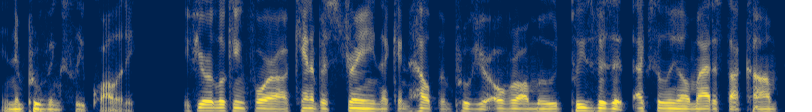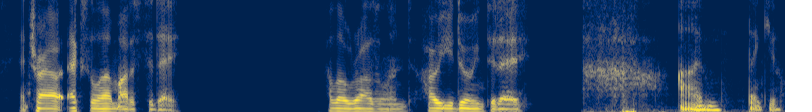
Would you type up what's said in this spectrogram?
and improving sleep quality. If you're looking for a cannabis strain that can help improve your overall mood, please visit exiliomatis.com and try out Exiliomatis today. Hello, Rosalind. How are you doing today? I'm, thank you.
